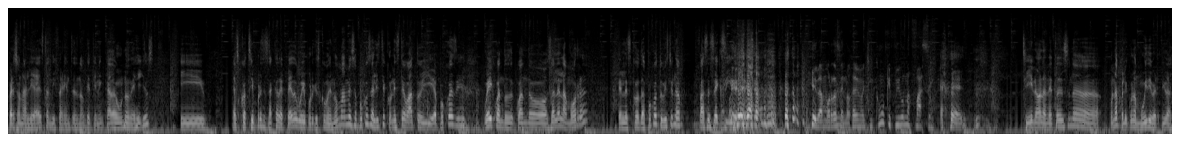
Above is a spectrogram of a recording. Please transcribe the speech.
personalidades tan diferentes, ¿no? Que tienen cada uno de ellos. Y Scott siempre se saca de pedo, güey, porque es como de, no mames, ¿a poco saliste con este vato? Y ¿a poco así? Güey, cuando, cuando sale la morra, el Scott, ¿a poco tuviste una fase sexy? y la morra se enoja y me machín cómo que fui una fase Sí, no, la neta es una, una película muy divertida.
